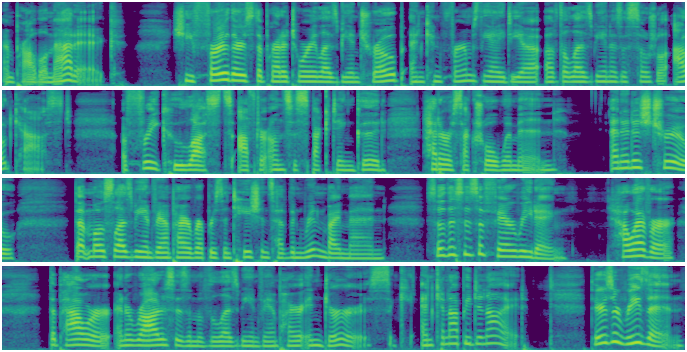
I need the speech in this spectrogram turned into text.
and problematic. She furthers the predatory lesbian trope and confirms the idea of the lesbian as a social outcast, a freak who lusts after unsuspecting good heterosexual women. And it is true that most lesbian vampire representations have been written by men, so this is a fair reading. However, the power and eroticism of the lesbian vampire endures and cannot be denied. There's a reason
